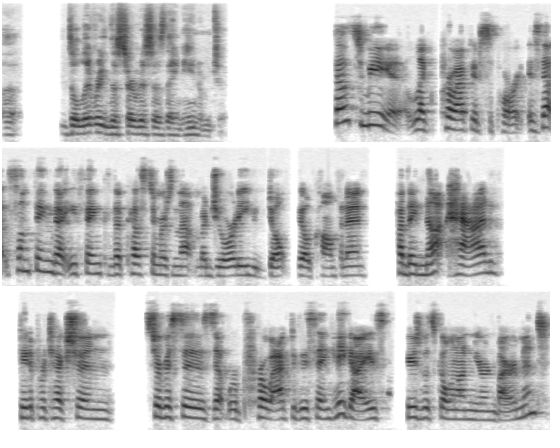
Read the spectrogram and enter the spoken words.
uh, delivering the services they need them to. Sounds to me like proactive support. Is that something that you think the customers in that majority who don't feel confident have they not had data protection services that were proactively saying, hey guys, here's what's going on in your environment?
